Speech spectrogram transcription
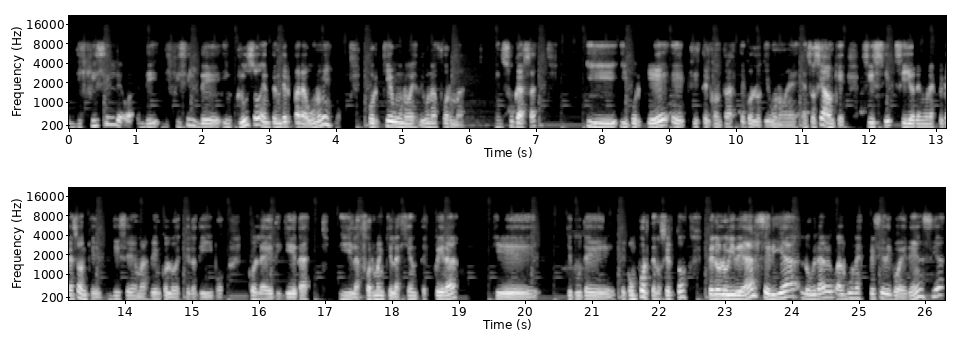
difícil difícil de incluso entender para uno mismo. ¿Por qué uno es de una forma en su casa y, por qué existe el contraste con lo que uno es en sociedad, aunque sí, sí, sí yo tengo una explicación que dice más bien con los estereotipos, con las etiquetas y la forma en que la gente espera que, que tú te, te, comportes, ¿no es cierto? Pero lo ideal sería lograr alguna especie de coherencia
